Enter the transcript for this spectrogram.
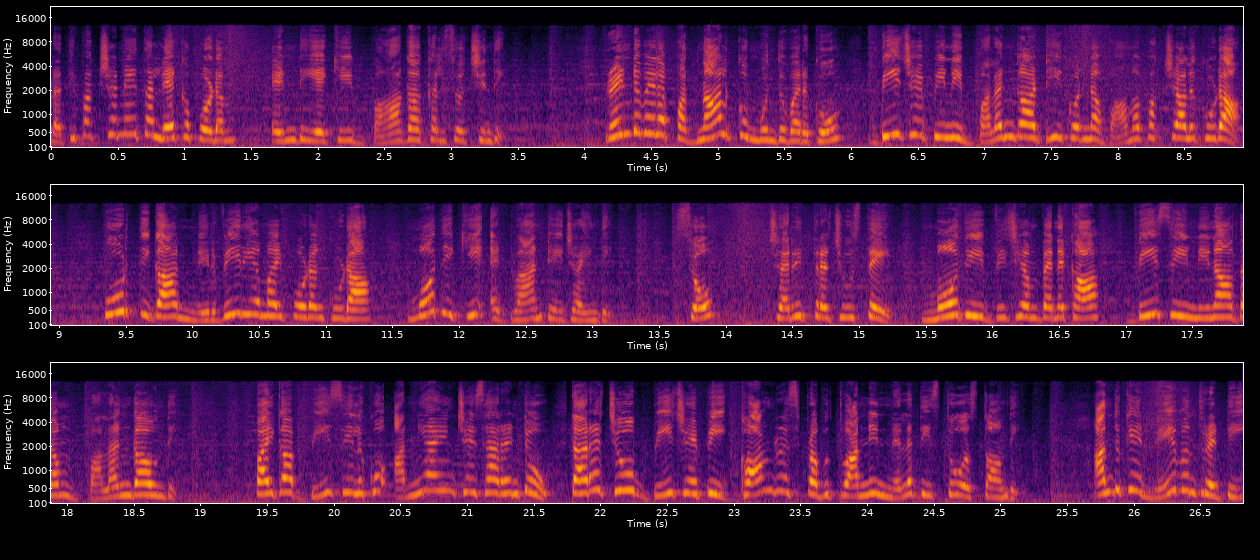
ప్రతిపక్ష నేత లేకపోవడం ఎన్డీఏకి బాగా కలిసొచ్చింది. రెండు వేల పద్నాలుగు ముందు వరకు బీజేపీని బలంగా ఢీకొన్న వామపక్షాలు కూడా పూర్తిగా నిర్వీర్యమైపోవడం కూడా మోదీకి అడ్వాంటేజ్ అయింది. సో చరిత్ర చూస్తే మోదీ విజయం వెనక బీసీ నినాదం బలంగా ఉంది. పైగా బీసీలకు అన్యాయం చేశారంటూ తరచూ బీజేపీ కాంగ్రెస్ ప్రభుత్వాన్ని నిలదీస్తూ వస్తోంది. అందుకే రేవంత్ రెడ్డి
